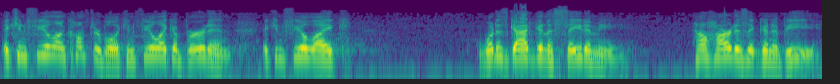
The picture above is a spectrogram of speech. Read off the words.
It can feel uncomfortable. It can feel like a burden. It can feel like, what is God going to say to me? How hard is it going to be?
